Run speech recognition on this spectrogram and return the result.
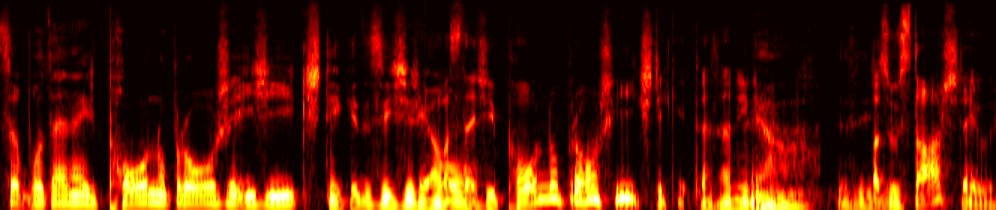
so, wo dann in die Pornobranche ist eingestiegen. Das ist er ja Was, auch. der ist in die Pornobranche eingestiegen? Das habe ich nicht ja, das ist Also als Darsteller?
